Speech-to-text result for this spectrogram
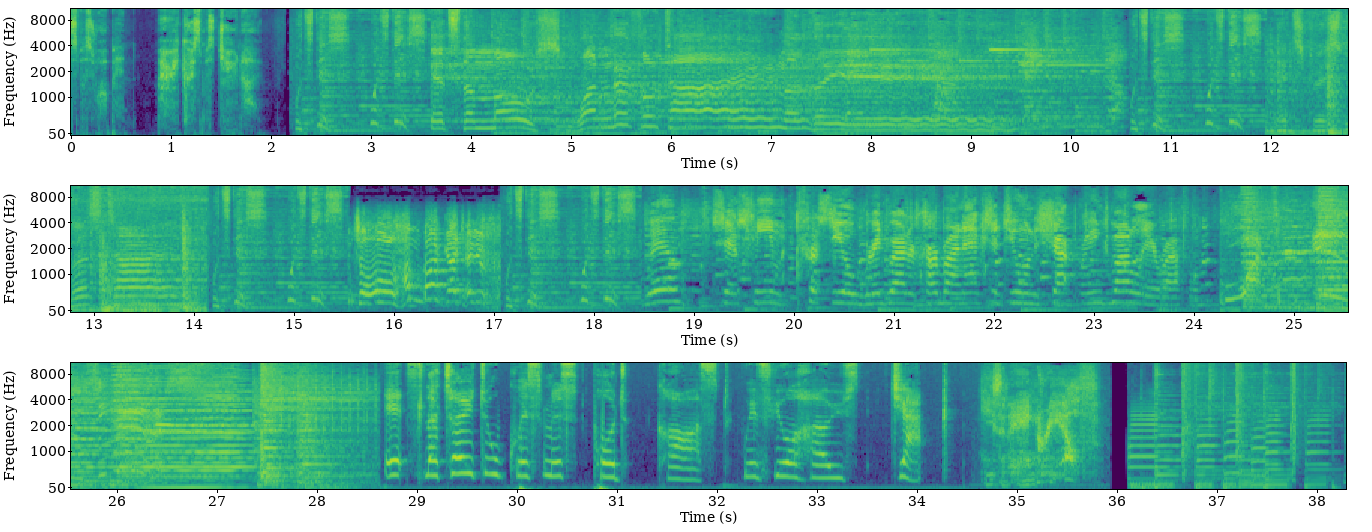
Christmas, Robin. Merry Christmas, Juno. What's this? What's this? It's the most wonderful time of the year. What's this? What's this? It's Christmas time. What's this? What's this? It's all humbug, I tell you. What's this? What's this? Well, it's just him, a trusty old Red Ryder carbine action 200 shot range model air rifle. It's the Total Christmas Podcast with your host, Jack. He's an angry elf.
